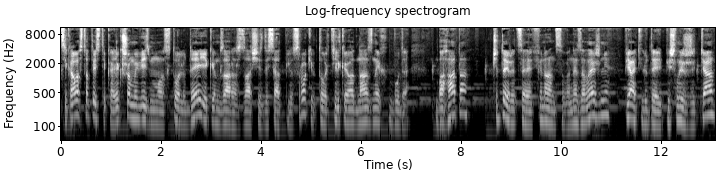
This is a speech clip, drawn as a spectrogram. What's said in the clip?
Цікава статистика. Якщо ми візьмемо 100 людей, яким зараз за 60 плюс років, то тільки одна з них буде багата, 4 це фінансово незалежні, 5 людей пішли з життя.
